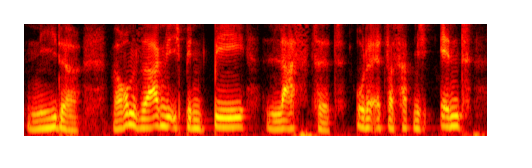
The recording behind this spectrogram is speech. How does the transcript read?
nieder. Warum sagen wir, ich bin belastet oder etwas hat mich entlastet?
